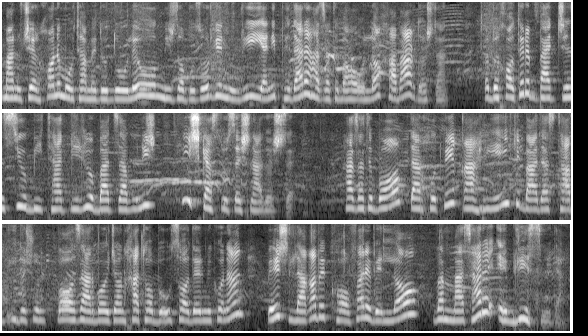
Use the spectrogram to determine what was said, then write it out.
منوچرخان معتمد و دوله و میرزا بزرگ نوری یعنی پدر حضرت بهاءالله خبر داشتند. و به خاطر بدجنسی و بیتدبیری و بدزبونیش هیچ کس دوستش نداشته. حضرت باب در خطبه قهریه‌ای که بعد از تبعیدشون با آذربایجان خطاب به او صادر می‌کنن بهش لقب کافر بالله و مظهر ابلیس میدن.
